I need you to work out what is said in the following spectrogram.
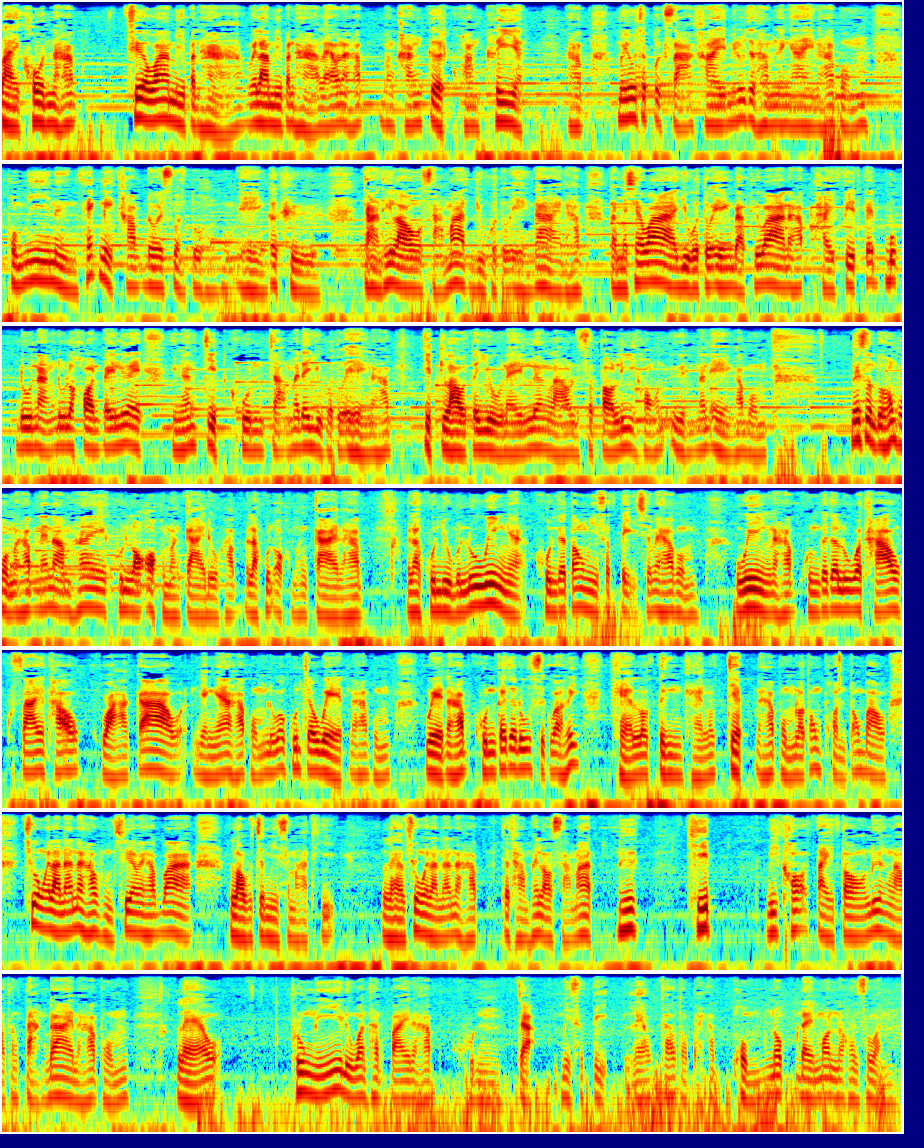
หลายคนนะครับ เชื่อว่ามีปัญหาเวลามีปัญหาแล้วนะครับ บางครั้งเกิดความเครียดนะครับไม่รู้จะปรึกษาใคร ไม่รู้จะทำยังไงนะครับผมผมมีหนึ่งเทคนิคครับโดยส่วนตัวของผมเองก็คือ การที่เราสามารถอยู่กับตัวเองได้นะครับ แต่ไม่ใช่ว่าอยู่กับตัวเองแบบที่ว่านะครับถ่ายฟีดเฟซบุ๊กดูหนังดูละครไปเรื่อย อย่างนั้นจิตคุณจะไม่ได้อยู่กับตัวเองนะครับ จิตเราจะอยู่ในเรื่องราวหรือสตอรี่ของคนอื่นนั่นเองครับผม ในส่วนตัวของผมนะครับ แนะนำให้คุณลองออกกำลังกายดูครับ เวลาคุณออกกำลังกายนะครับ เวลาคุณอยู่บนลู่วิ่งเนี่ย คุณก็ต้องมีสติใช่ไหมครับ ผมวิ่งนะครับ คุณก็จะรู้ว่าเท้าซ้ายเท้าขวาก้าวอย่างเงี้ยครับ ผมหรือว่าคุณจะเวทนะครับ ผมเวทนะครับ คุณก็จะรู้สึกว่าเฮ้ยแขนเราตึงแขนเราเจ็บนะครับ ผมเราต้องผ่อนต้องเบา ช่วงเวลานั้นนะครับ ผมเชื่อไหมครับว่าเราจะมีสมาธิแล้วช่วงเวลานั้นนะครับ จะทำให้เราสามารถนึกคิดวิเคราะห์ไต่ตองเรื่องราวต่าง ๆ ได้นะครับ ผมแล้ว พรุ่งนี้หรือวันถัดไปนะครับ คุณจะมีสติแล้วก้าวต่อไปครับ ผมนบไดมอนด์นครสวรรค์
